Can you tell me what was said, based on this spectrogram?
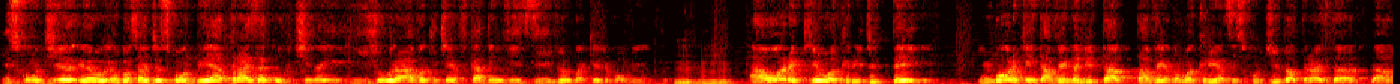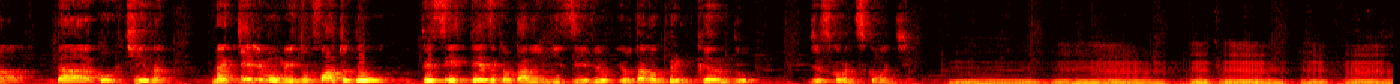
escondia, eu, eu gostava de esconder atrás da cortina e, e jurava que tinha ficado invisível naquele momento. Uhum. A hora que eu acreditei, embora quem tá vendo ali tá, tá vendo uma criança escondida atrás da, da, da cortina, naquele momento, o fato de eu ter certeza que eu tava invisível, eu tava brincando de esconde-esconde. Uhum. Uhum. Uhum.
